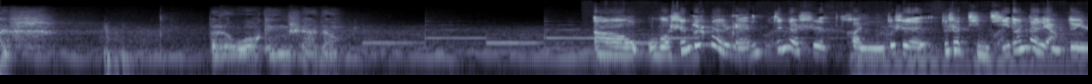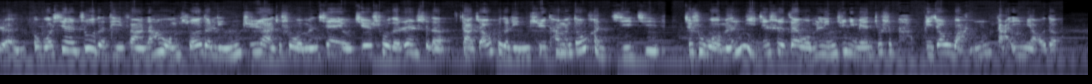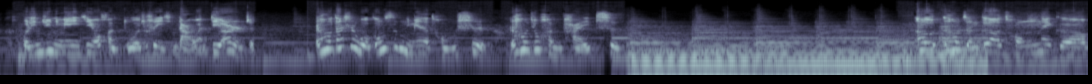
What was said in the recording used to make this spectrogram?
life but a walking shadow. 嗯，我身边的人真的是很就是就是挺极端的两对人。我现在住的地方，然后我们所有的邻居啊，就是我们现在有接触的、认识的、打招呼的邻居，他们都很积极。就是我们已经是在我们邻居里面，就是比较晚打疫苗的。我邻居里面已经有很多就是已经打完第二针，然后但是我公司里面的同事，然后就很排斥。然后，然后整个从那个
